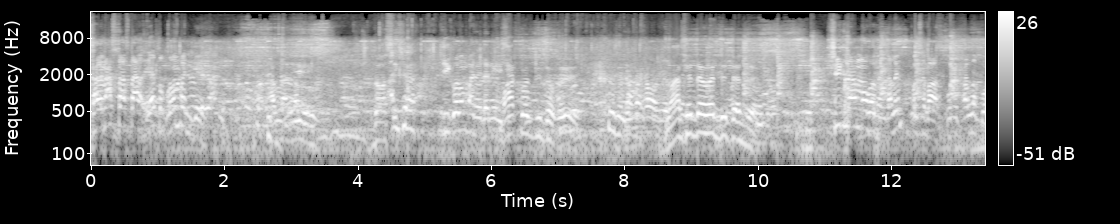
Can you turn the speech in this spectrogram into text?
সাড়ে নাস্তা নাস্তা এত গরম পানি কে আল্লাহ রে দশ কি গরম পানি এটা মাছ করে দিতেছে মাছের দেবে দিতেছে শিখলাম পয়সা বাস ভালো লাগবো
